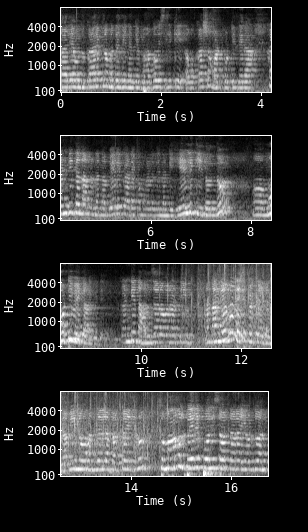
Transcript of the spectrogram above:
ಕಾರ್ಯ, ಒಂದು ಕಾರ್ಯಕ್ರಮದಲ್ಲಿ ನನಗೆ ಭಾಗವಹಿಸಲಿಕ್ಕೆ ಅವಕಾಶ ಮಾಡಿಕೊಟ್ಟಿದ್ದೀರಾ? ಖಂಡಿತ ನಾನು ನನ್ನ ಬೇರೆ ಕಾರ್ಯಕ್ರಮಗಳಲ್ಲಿ ನನಗೆ ಹೇಳಲಿಕ್ಕೆ ಇದೊಂದು ಮೋಟಿವೇಟ್ ಆಗಿದೆ. ಖಂಡಿತ ಹಂಜರ್ ಅವರ ಟೀಮ್ ನಾನು ನೆವರ್ ಎಕ್ಸ್ಪೆಕ್ಟೆಡ್ ನವೀನು ಹಂಜರ್ ಎಲ್ಲ ಬರ್ತಾ ಇದ್ರು. ಸೊ ಮಾಮೂಲು ಬೇರೆ ಪೊಲೀಸ್ ಅವ್ರ ಥರ ಇವ್ರದ್ದು ಅಂತ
